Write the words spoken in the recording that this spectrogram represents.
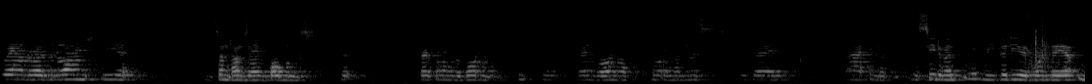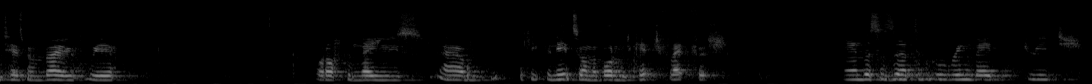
ground rope and orange there. And sometimes they have bobbins scrape along the bottom to keep the ground line off the bottom. And this is a mark in the, the sediment that we videoed one day out in Tasman Bay where quite often they use, um, keep the nets on the bottom to catch flatfish. And this is a typical ringbait dredge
